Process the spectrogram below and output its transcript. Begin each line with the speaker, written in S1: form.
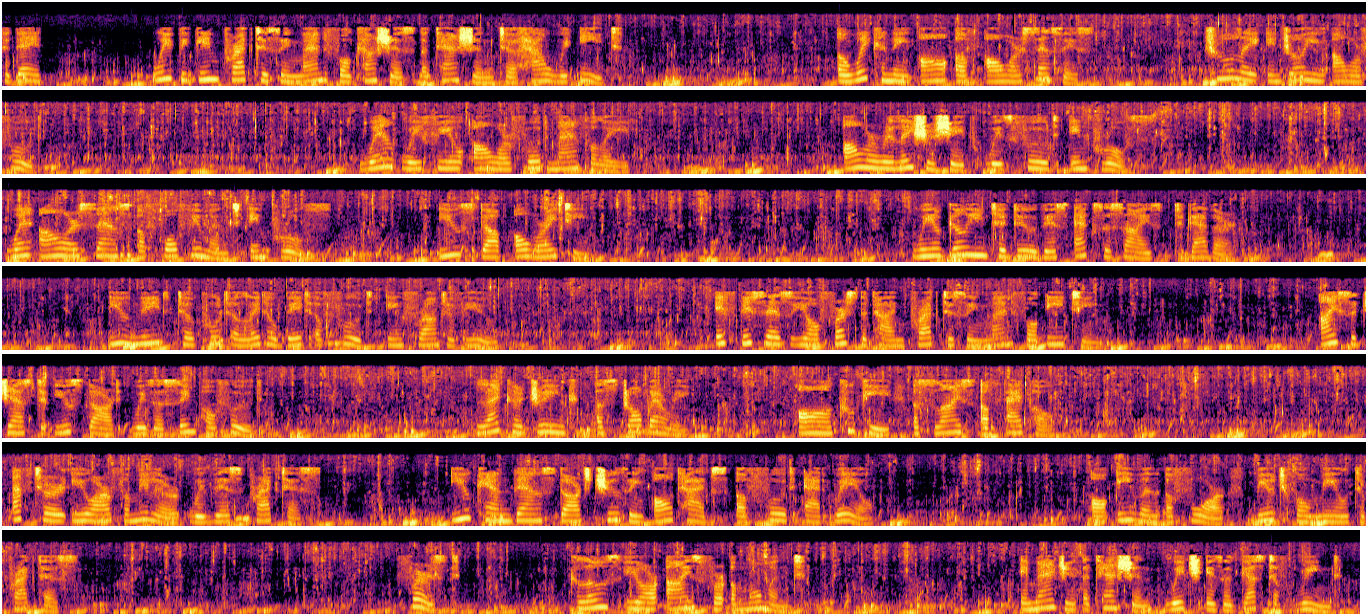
S1: Today, we begin practicing mindful conscious attention to how we eat. Awakening all of our senses. Truly enjoying our food. When we feel our food mindfully, our relationship with food improves. When our sense of fulfillment improves, you stop overeating. We're going to do this exercise together. You need to put a little bit of food in front of you. If this is your first time practicing mindful eating, I suggest you start with a simple food. Like a drink, a strawberry, or a cookie, a slice of apple. After you are familiar with this practice, you can then start choosing all types of food at will. Or even a four beautiful meal to practice. First, close your eyes for a moment. Imagine a tension which is a gust of wind.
